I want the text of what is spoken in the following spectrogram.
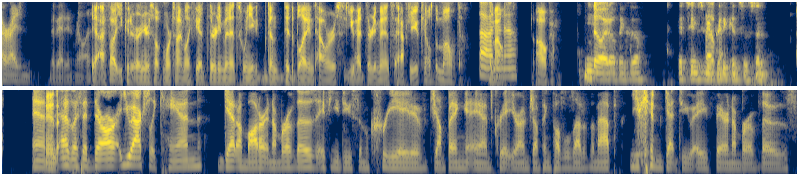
or i didn't maybe i didn't realize Yeah, that. I thought you could earn yourself more time. Like if you had 30 minutes when you done, did the Blooding Towers, you had 30 minutes after you killed the mount. Uh, I the don't mouth. know. Oh, okay. No, I don't think so. It seems to be Okay. pretty consistent. And, And- as I said, there are you actually can get a moderate number of those if you do some creative jumping and create your own jumping puzzles out of the map. You can get to a fair number of those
